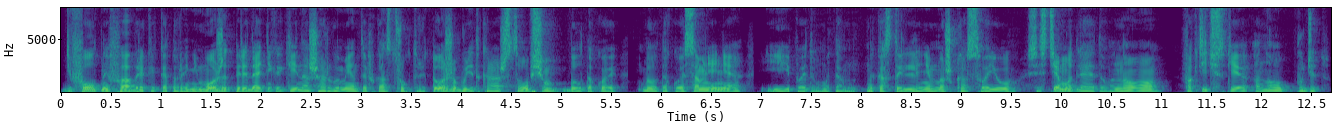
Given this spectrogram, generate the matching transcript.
дефолтной фабрикой, которая не может передать никакие наши аргументы в конструкторе, тоже будет крашиться. В общем, был такой, было такое сомнение, и поэтому мы там накостылили немножко свою систему для этого, но фактически оно будет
